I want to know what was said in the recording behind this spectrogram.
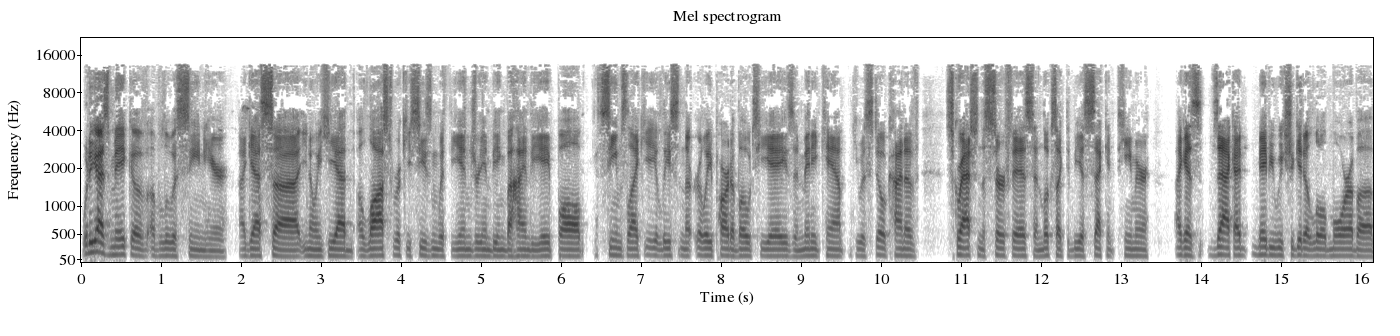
What do you guys make of, of Lewis Cine here? I guess, uh, you know, he had a lost rookie season with the injury and being behind the eight ball. It seems like, he, at least in the early part of OTAs and minicamp, he was still kind of scratching the surface and looks like to be a second teamer. I guess, Zach, I, maybe we should get a little more of a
